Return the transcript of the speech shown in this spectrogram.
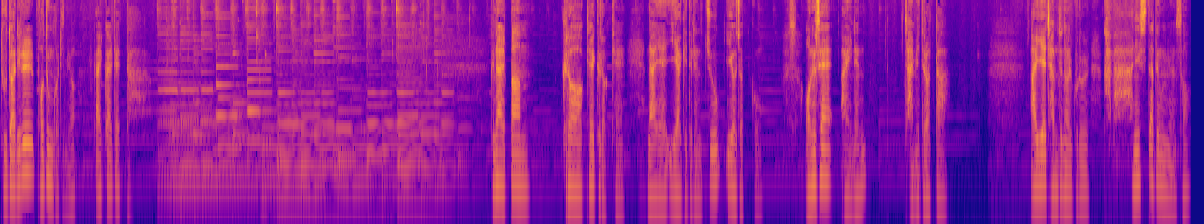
두 다리를 버둥거리며 깔깔댔다. 그날 밤 그렇게 그렇게 나의 이야기들은 쭉 이어졌고 어느새 아이는 잠이 들었다. 아이의 잠든 얼굴을 가만히 쓰다듬으면서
